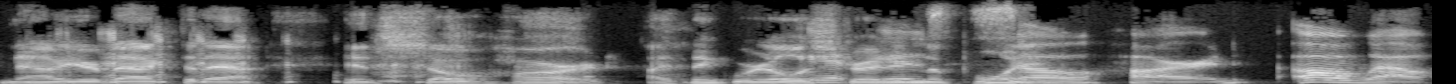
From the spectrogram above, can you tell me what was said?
now you're back to that. It's so hard. I think we're illustrating the point. So hard. Oh wow.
